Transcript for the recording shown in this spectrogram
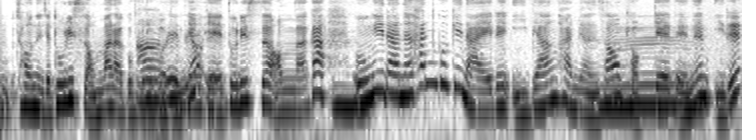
음, 저는 이제 도리스 엄마라고 아, 부르거든요. 네네네. 예, 도리스 엄마가 음. 웅이라는 한국인 아이를 입양하면서 음. 겪게 되는 일을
